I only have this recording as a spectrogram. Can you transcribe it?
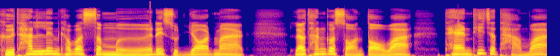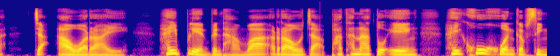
คือท่านเล่นคำว่าเสมอได้สุดยอดมาก แล้วท่านก็สอนต่อว่า แทนที่จะถามว่าจะเอาอะไร ให้เปลี่ยนเป็นถามว่าเราจะพัฒนาตัวเองให้คู่ควรกับสิ่ง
